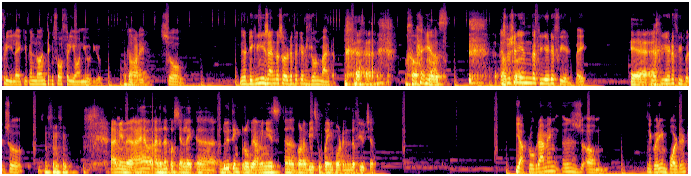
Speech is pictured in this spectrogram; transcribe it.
free. Like you can learn things for free on youtube. Got it. So the degrees and the certificates don't matter. Of Yeah. course. Of especially course. in the creative field. Like yeah they're creative people so I mean, uh, I have another question. Like, uh, do you think programming is uh, gonna be super important in the future? yeah programming is um like very important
